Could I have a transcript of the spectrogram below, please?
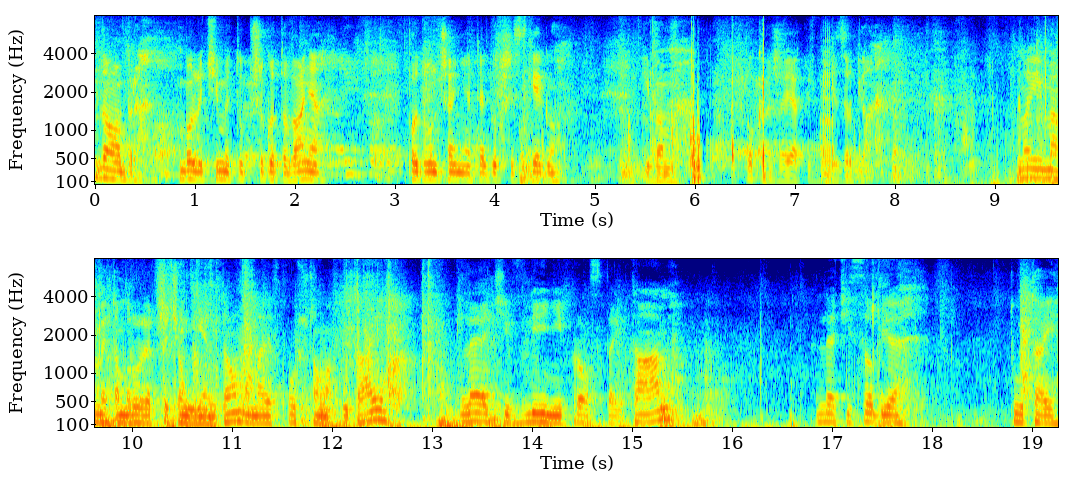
Dobra, bo lecimy tu przygotowania, podłączenie tego wszystkiego i Wam pokażę jak już będzie zrobione. No i mamy tą rurę przeciągniętą, ona jest puszczona tutaj, leci w linii prostej tam, leci sobie tutaj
